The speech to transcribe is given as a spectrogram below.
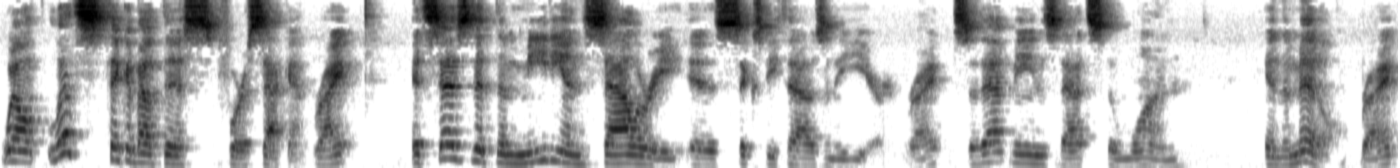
Well, let's think about this for a second, right? it says that the median salary is 60,000 a year, right? So that means that's the one in the middle, right?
